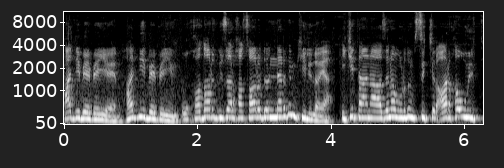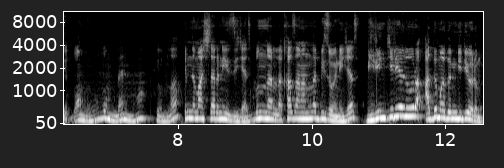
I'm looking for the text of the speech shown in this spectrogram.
hadi bebeğim hadi bebeğim o kadar güzel hasarı döndürdüm ki Lila'ya. İki tane ağzına vurdum sıçır arka ulti. Lan oğlum ben ne yapıyorum la? Şimdi maçlarını izleyeceğiz. Bunlarla kazananla biz oynayacağız. Birinciliğe doğru adım adım gidiyorum.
